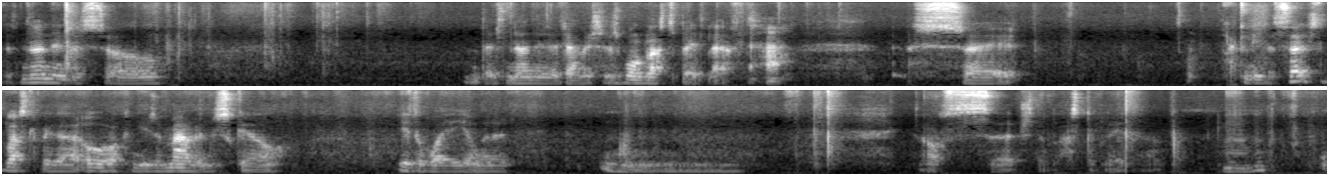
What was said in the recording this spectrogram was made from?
There's none in the soul. There's none in the damage. There's one blaster blade left. Uh-huh. So I can either search the blaster blade out or I can use a Marin skill. Either way, I'm gonna. Mm, I'll search the blaster blade out. Mm-hmm.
